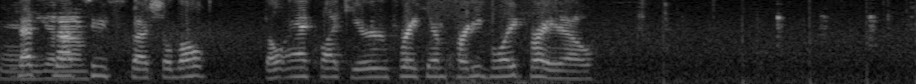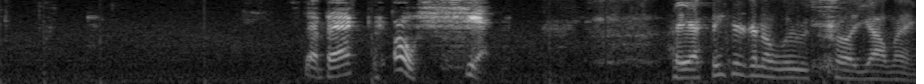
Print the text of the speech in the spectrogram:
Yeah, That's not him. too special. Don't don't act like you're freaking pretty boy Fredo. Step back. Oh shit. Hey, I think you're gonna lose to Yao Ming.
